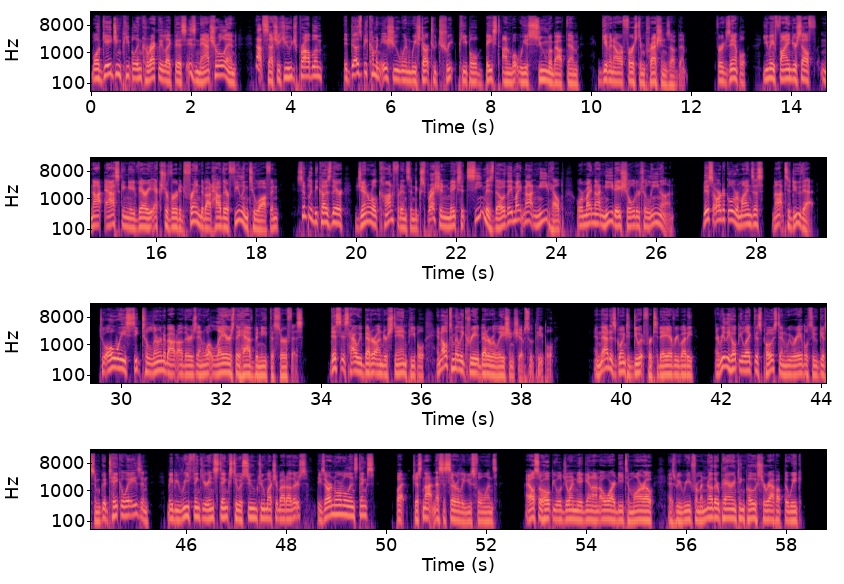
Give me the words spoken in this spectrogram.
While gauging people incorrectly like this is natural and not such a huge problem, it does become an issue when we start to treat people based on what we assume about them given our first impressions of them. For example, you may find yourself not asking a very extroverted friend about how they're feeling too often simply because their general confidence and expression makes it seem as though they might not need help or might not need a shoulder to lean on. This article reminds us not to do that, to always seek to learn about others and what layers they have beneath the surface. This is how we better understand people and ultimately create better relationships with people. And that is going to do it for today, everybody. I really hope you liked this post and we were able to give some good takeaways and maybe rethink your instincts to assume too much about others. These are normal instincts, but just not necessarily useful ones. I also hope you will join me again on ORD tomorrow as we read from another parenting post to wrap up the week.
